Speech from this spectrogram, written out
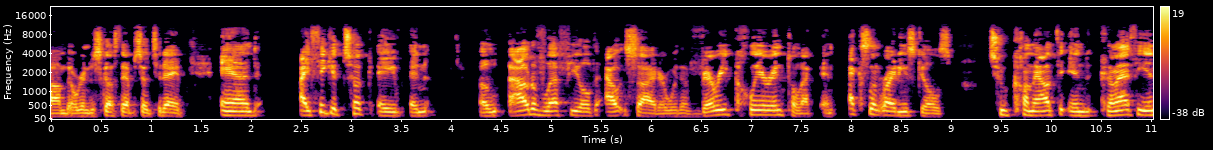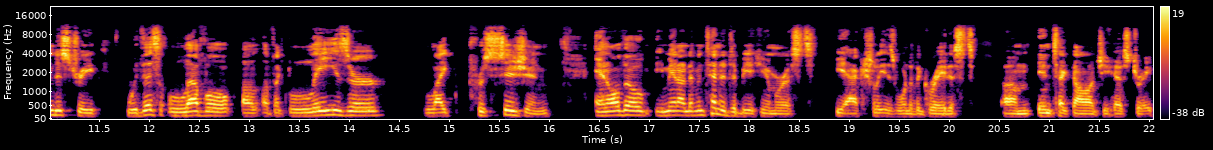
um, that we're going to discuss the episode today, and I think it took a an a out of left field outsider with a very clear intellect and excellent writing skills to come out the in, come at the industry with this level of, of like laser like precision. And although he may not have intended to be a humorist, he actually is one of the greatest um, in technology history.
